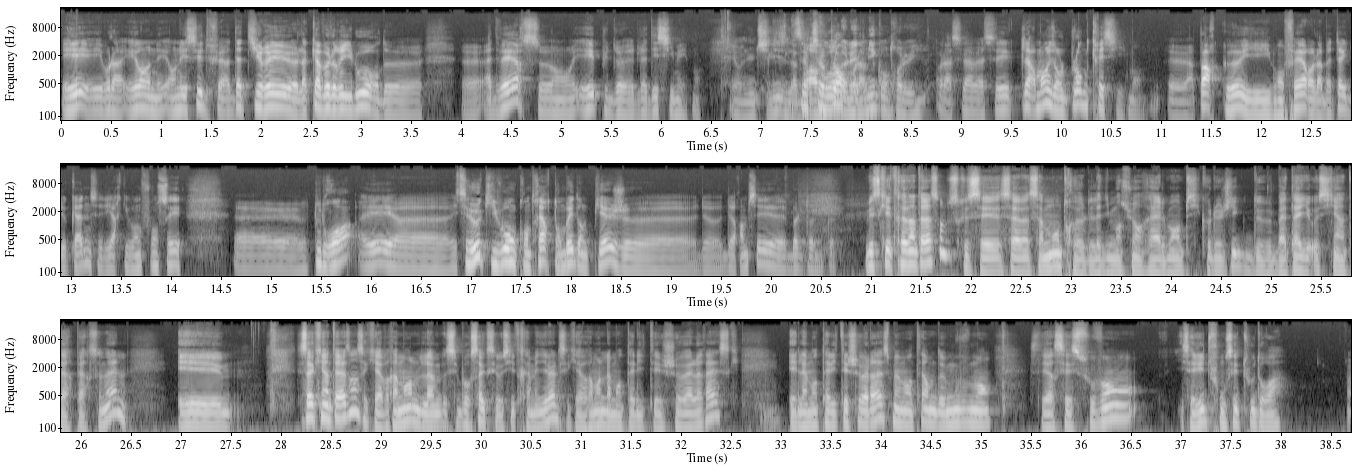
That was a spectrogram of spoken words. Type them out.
Et, voilà, et on, on essaie de faire d'attirer euh, la cavalerie lourde adverse et puis de, la décimer. Et on utilise la bravoure de l'ennemi contre lui. Voilà, c'est clairement, ils ont le plan de Crécy. Bon. à part qu'ils vont faire la bataille de Cannes, c'est-à-dire qu'ils vont foncer tout droit et, c'est eux qui vont au contraire tomber dans le piège de, Ramsey Bolton. Mais ce qui est très intéressant, parce que ça, ça montre la dimension réellement psychologique de bataille aussi interpersonnelle, et c'est ça qui est intéressant, c'est qu'il y a vraiment de la... c'est pour ça que c'est aussi très médiéval, c'est qu'il y a vraiment de la mentalité chevaleresque, et la mentalité chevaleresque même en termes de mouvement. C'est-à-dire c'est souvent, il s'agit de foncer tout droit.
